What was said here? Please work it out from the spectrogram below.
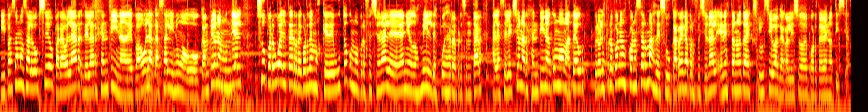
Y pasamos al boxeo para hablar de la Argentina, de Paola Casali Nuovo, campeona mundial Super Welter. Recordemos que debutó como profesional en el año 2000 después de representar a la selección argentina como amateur, pero les proponemos conocer más de su carrera profesional en esta nota exclusiva que realizó Deporte TV Noticias.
